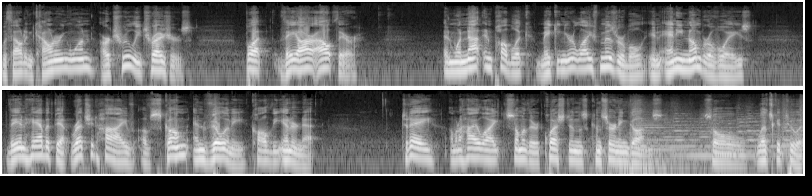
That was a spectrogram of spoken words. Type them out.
without encountering one are truly treasures. But they are out there. And when not in public, making your life miserable in any number of ways, they inhabit that wretched hive of scum and villainy called the Internet. Today, I'm going to highlight some of their questions concerning guns. So let's get to it.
